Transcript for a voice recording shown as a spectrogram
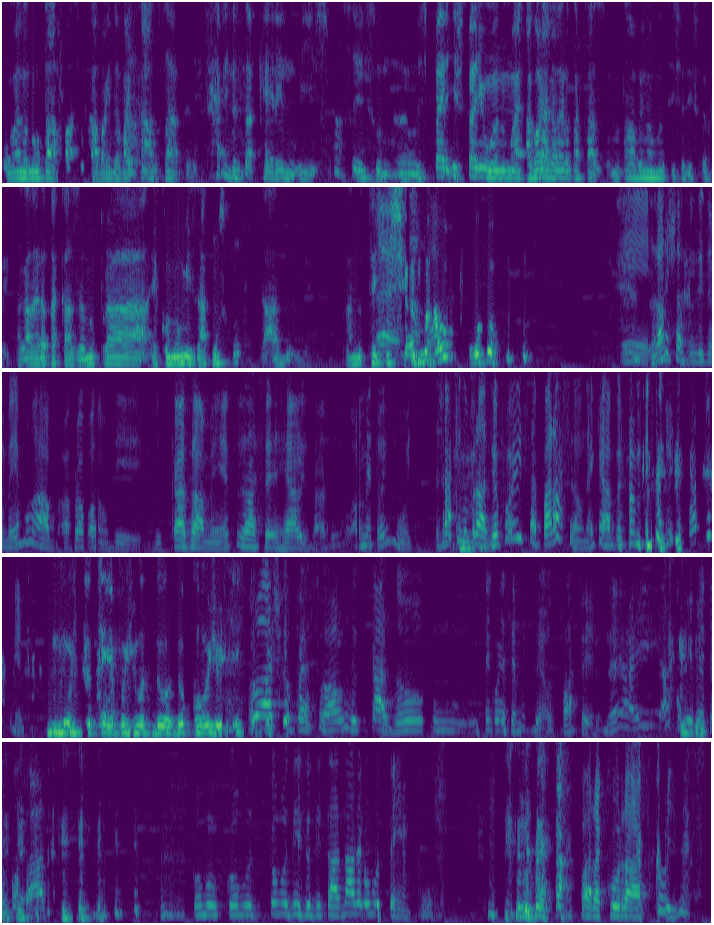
O ano não tá fácil, o cabo ainda vai casar, beleza? Você ainda tá querendo isso? Faça isso não. Espere, espere um ano mais. Agora a galera tá casando, eu tava vendo a notícia disso também. A galera tá casando pra economizar com os convidados, velho. Pra não ter É, que chamar o povo. E lá nos Estados Unidos mesmo, a, a proporção de, de casamentos a ser realizado aumentou em muito. Já que no Brasil foi separação, né? Que aumentou 34%. Muito tempo junto do, do cônjuge. Eu acho que o pessoal casou com, sem conhecer muito bem os parceiros, né? Aí a convivência forçada. Como, como, como diz o ditado, nada como o tempo. para curar as coisas.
